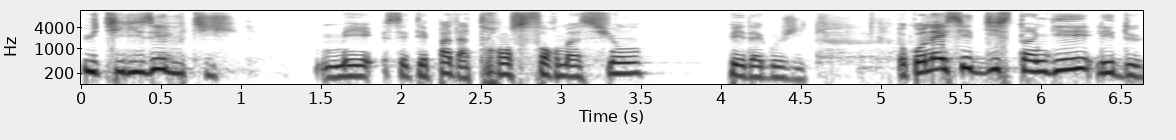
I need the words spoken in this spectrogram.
utiliser l'outil, mais c'était pas de la transformation pédagogique. Donc on a essayé de distinguer les deux.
